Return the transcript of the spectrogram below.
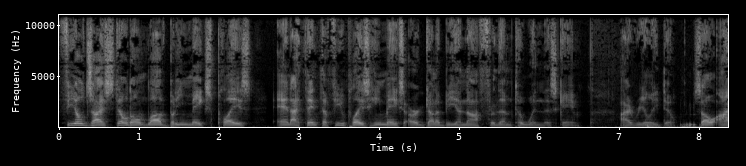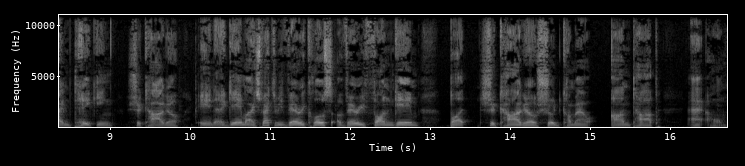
Fields, I still don't love, but he makes plays, and I think the few plays he makes are going to be enough for them to win this game. I really do. So I'm taking Chicago in a game I expect to be very close, a very fun game, but Chicago should come out on top at home.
